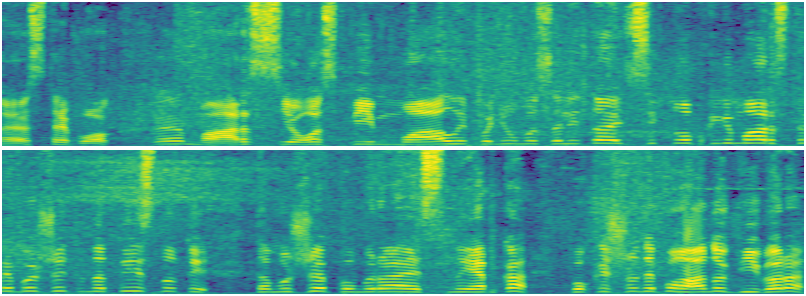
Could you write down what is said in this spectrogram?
Е, Стрибок. Е, Марс його спіймали, по ньому залітають всі кнопки. Марс треба жити, натиснути. Там уже помирає снепка. Поки що непогано. Вівера.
